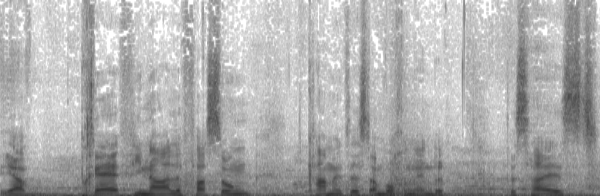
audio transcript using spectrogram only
ja, präfinale Fassung kam jetzt erst am Wochenende. Das heißt,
